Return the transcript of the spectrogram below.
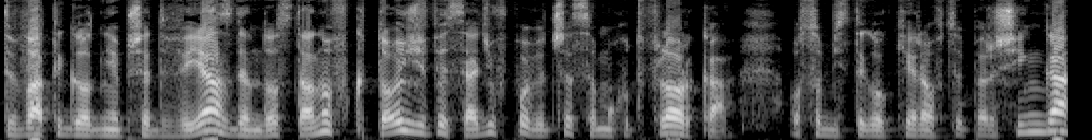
Dwa tygodnie przed wyjazdem do Stanów ktoś wysadził w powietrze samochód Florka, osobistego kierowcy Pershinga,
